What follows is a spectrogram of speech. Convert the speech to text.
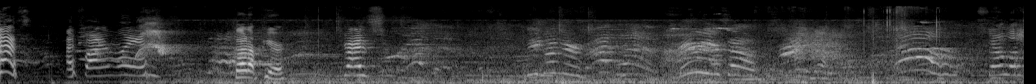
Yes! I finally got up here. Guys, dig under. Bury yourself. Stella.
